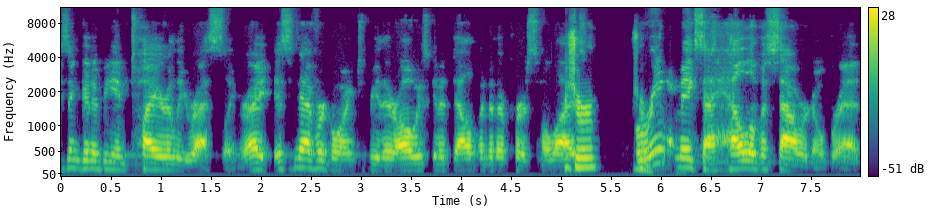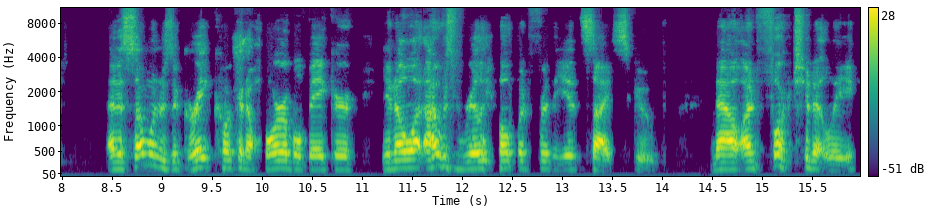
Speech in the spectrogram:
isn't going to be entirely wrestling, right? It's never going to be. They're always going to delve into their personal lives. Sure. Sure. Marina makes a hell of a sourdough bread. And as someone who's a great cook and a horrible baker, you know what? I was really hoping for the inside scoop. Now, unfortunately,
